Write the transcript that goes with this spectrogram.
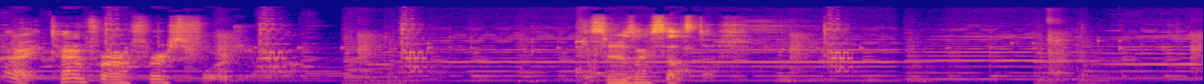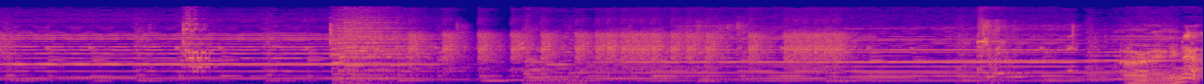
Alright, time for our first forge As soon as I sell stuff. Alright, now.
